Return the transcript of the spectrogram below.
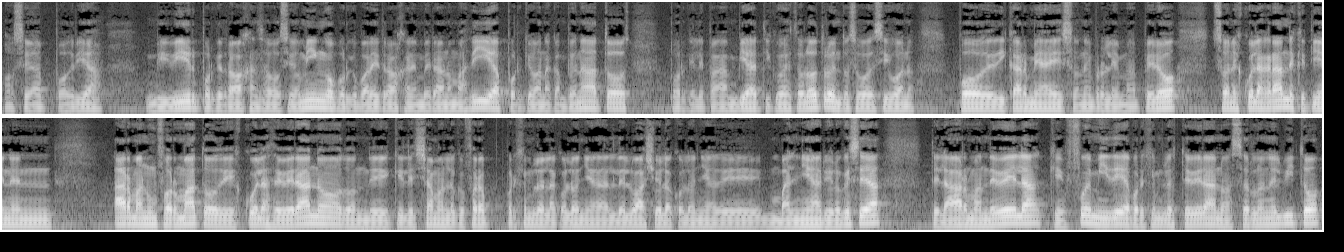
o sea, podrías vivir porque trabajan sábados y domingos, porque por ahí trabajan en verano más días, porque van a campeonatos, porque le pagan viáticos, esto, lo otro, entonces vos decís, bueno, puedo dedicarme a eso, no hay problema. Pero son escuelas grandes que tienen arman un formato de escuelas de verano donde que les llaman lo que fuera, por ejemplo, la colonia del, Valle la colonia de balneario, lo que sea, te la arman de vela, que fue mi idea, por ejemplo, este verano hacerlo en el Vito.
